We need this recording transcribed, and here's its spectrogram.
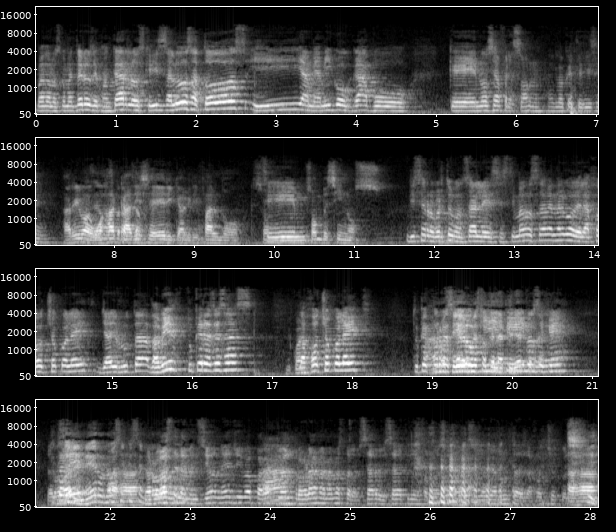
Bueno, los comentarios de Juan Carlos que dice saludos a todos y a mi amigo Gabo, que no sea fresón, es lo que te dicen. Arriba Oaxaca, dice Erika Grifaldo, que son, Sí. son vecinos. Dice Roberto González, estimados, ¿saben algo de la Hot Chocolate? ¿Ya hay ruta? David, ¿tú qué eres de esas? Cuál? La Hot Chocolate. ¿Tú que Ah, no corres sé, Hello Ernesto, que la Kitty quería y no sé qué? La ¿Tú robaste en enero, ¿no? Que Ajá. es en Me robaste la mención, ¿eh? Yo iba a parar Ah. todo el programa nada más para empezar a revisar aquí la información a ver si había ruta de la Hot Chocolate. Ajá.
